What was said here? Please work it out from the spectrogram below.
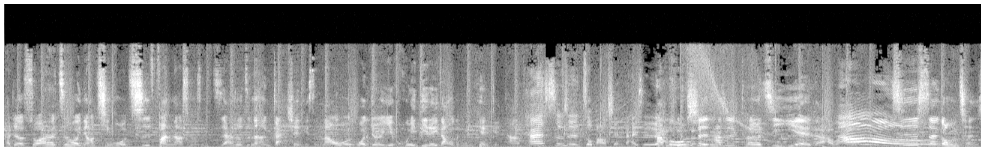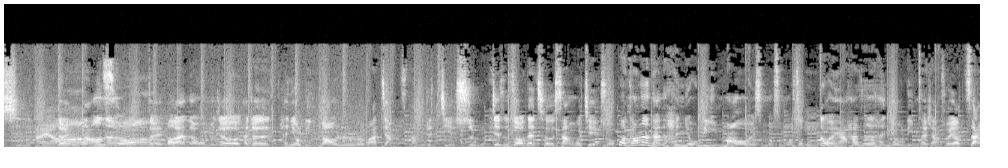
他就说他之后一定要请我吃饭啊，什么什么他说真的很感谢你什么，然后我我就也回递了一张我的名片给他。他是不是做保险的？还是他不是，他是科技业的，好不好？哦资深工程师。哎呀对，然后呢，对，后来呢，我们就他就很有礼貌，叭叭叭这样子，然后我们就结束了。结束之后在车上，我姐也说，哇，刚刚那个男的很有礼貌哎，什么什么。我说嗯对呀、他真的很有礼，才想说要载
